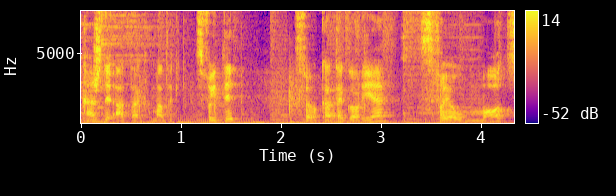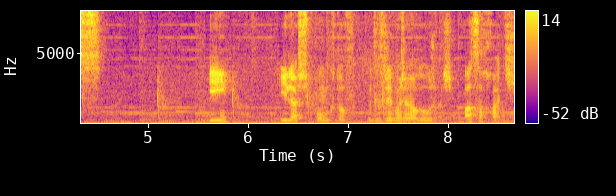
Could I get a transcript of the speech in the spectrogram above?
Każdy atak ma taki swój typ, swoją kategorię, swoją moc i ilość punktów, których możemy go używać. O co chodzi?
